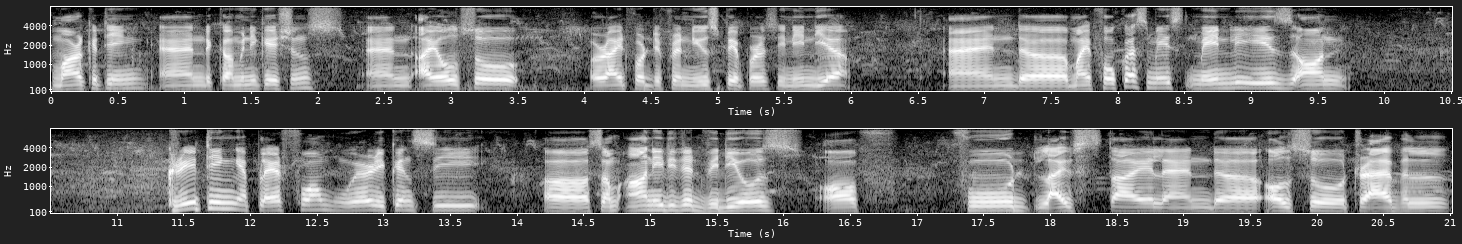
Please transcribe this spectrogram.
marketing and communications and I also write for different newspapers in India. And uh, my focus mainly is on creating a platform where you can see uh, some unedited videos of food, lifestyle and uh, also travel.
